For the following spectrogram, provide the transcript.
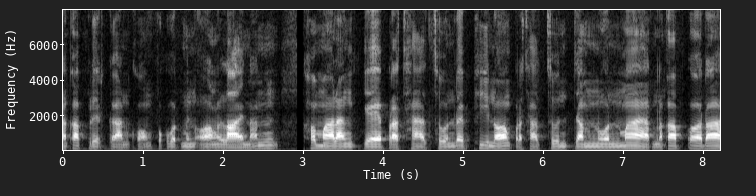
นะครับเผด็จการของพวกกบฏมินออนไลน์นั้น เข้ามารังแกประชาชนและพี่น้องประชาชนจำนวนมากนะครับ ก็ได้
